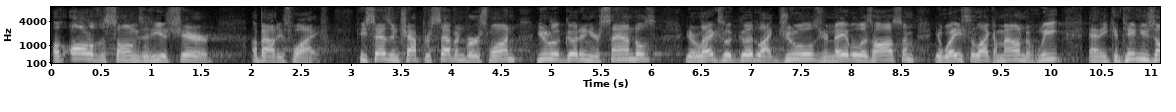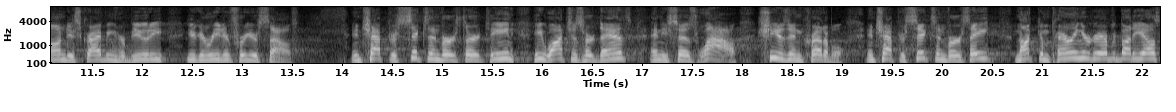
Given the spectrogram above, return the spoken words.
of all of the songs that he has shared about his wife. He says in chapter 7, verse 1, You look good in your sandals, your legs look good like jewels, your navel is awesome, your waist is like a mound of wheat. And he continues on describing her beauty. You can read it for yourself. In chapter 6 and verse 13, he watches her dance and he says, Wow, she is incredible. In chapter 6 and verse 8, not comparing her to everybody else,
